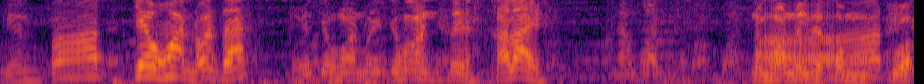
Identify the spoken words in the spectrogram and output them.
เมียนปาดเจียวฮ้อนว่าซะมันเป็นเจ้าฮ้อนไว้เจ้าฮ้อนเด้ขาไล่น้ำฮ้อนไว้แต่ต้มลวก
